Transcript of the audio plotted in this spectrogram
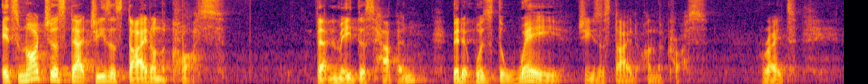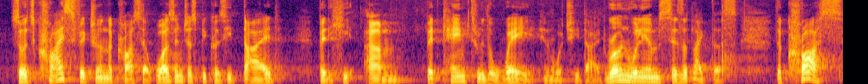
it's not just that Jesus died on the cross that made this happen, but it was the way Jesus died on the cross, right? So it's Christ's victory on the cross that wasn't just because he died, but he um, but came through the way in which he died. Rowan Williams says it like this: The cross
